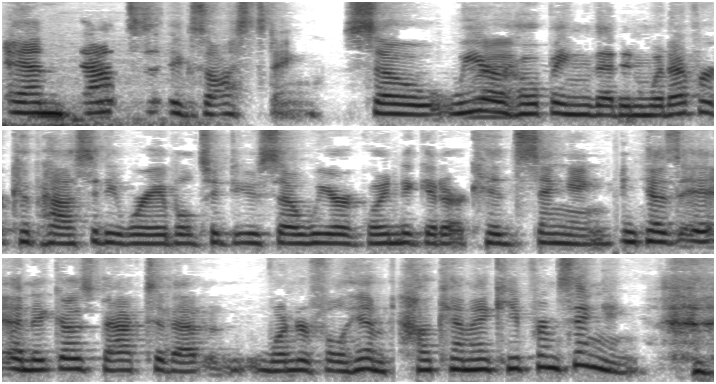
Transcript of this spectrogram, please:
And that's exhausting. So we right. are hoping that in whatever capacity we're able to do so, we are going to get our kids singing because, it, and it goes back to that wonderful hymn. How can I keep from singing.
